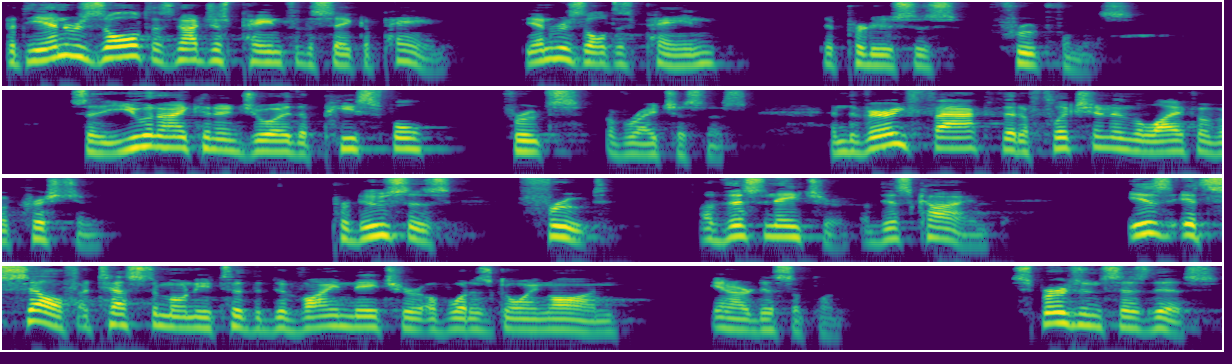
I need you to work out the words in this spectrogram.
But the end result is not just pain for the sake of pain. The end result is pain that produces fruitfulness. So that you and I can enjoy the peaceful fruits of righteousness. And the very fact that affliction in the life of a Christian produces fruit of this nature, of this kind, is itself a testimony to the divine nature of what is going on in our discipline. Spurgeon says this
